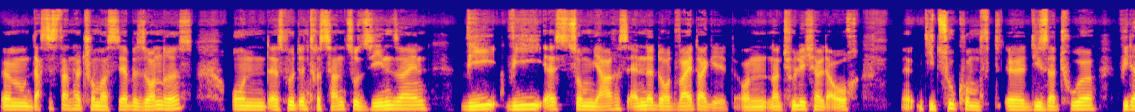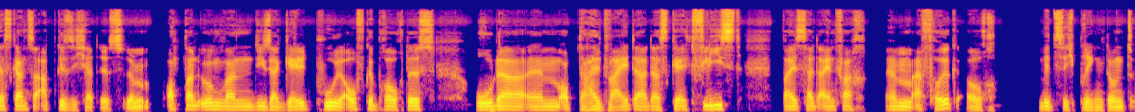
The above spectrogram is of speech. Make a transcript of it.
Ähm, das ist dann halt schon was sehr Besonderes. Und es wird interessant zu sehen sein, wie, wie es zum Jahresende dort weitergeht. Und natürlich halt auch äh, die Zukunft äh, dieser Tour, wie das Ganze abgesichert ist. Ähm, ob dann irgendwann dieser Geldpool aufgebraucht ist oder ähm, ob da halt weiter das Geld fließt, weil es halt einfach ähm, Erfolg auch mit sich bringt. Und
